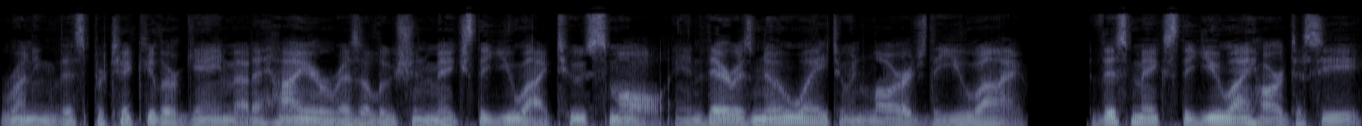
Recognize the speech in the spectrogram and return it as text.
Running this particular game at a higher resolution makes the UI too small and there is no way to enlarge the UI. This makes the UI hard to see,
